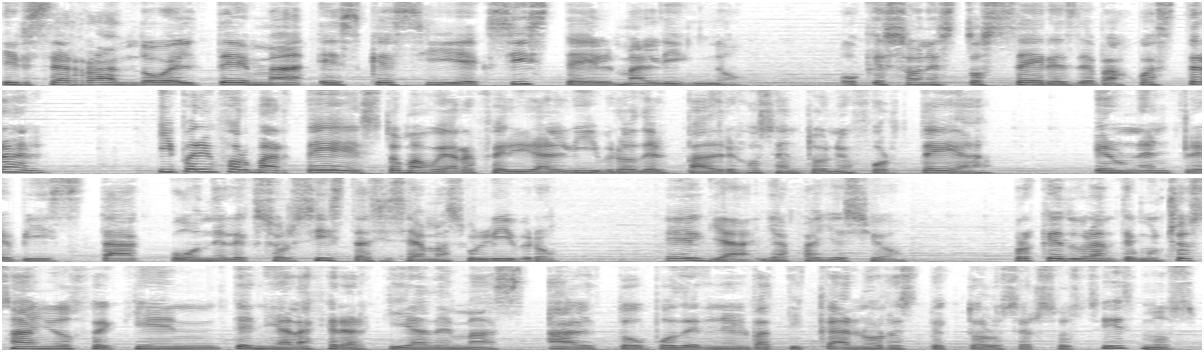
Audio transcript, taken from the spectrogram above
ir cerrando el tema es que si existe el maligno o que son estos seres de bajo astral y para informarte esto me voy a referir al libro del padre José Antonio Fortea en una entrevista con el exorcista, así se llama su libro. Él ya, ya falleció, porque durante muchos años fue quien tenía la jerarquía de más alto poder en el Vaticano respecto a los exorcismos.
